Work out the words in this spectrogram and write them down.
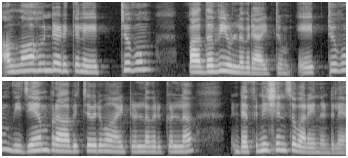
അള്ളാഹുവിന്റെ അടുക്കൽ ഏറ്റവും പദവിയുള്ളവരായിട്ടും ഏറ്റവും വിജയം പ്രാപിച്ചവരുമായിട്ടുള്ളവർക്കുള്ള ഡെഫിനിഷൻസ് പറയുന്നുണ്ട് അല്ലേ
